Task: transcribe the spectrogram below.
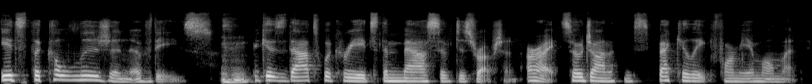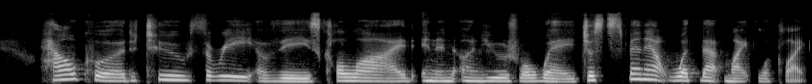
It's the collision of these mm-hmm. because that's what creates the massive disruption. All right. So, Jonathan, speculate for me a moment. How could two, three of these collide in an unusual way? Just spin out what that might look like.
